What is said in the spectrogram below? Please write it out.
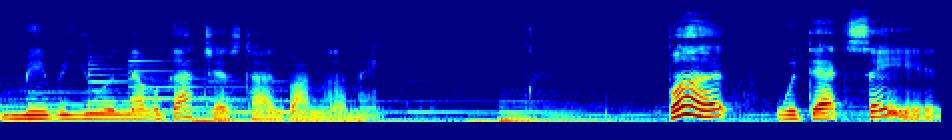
maybe you would never got chastised by another man. But with that said,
